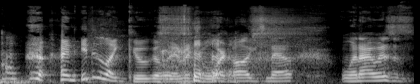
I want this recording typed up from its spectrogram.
I need to like Google image warthogs now. When I was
